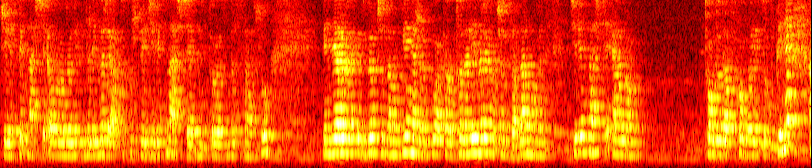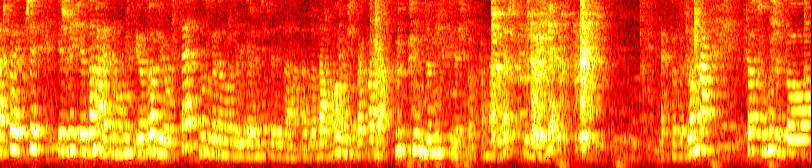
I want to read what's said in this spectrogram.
Czyli jest 15 euro deli- delivery, a to kosztuje 19, więc to jest bez sensu. Więc ja robię takie zbiorcze zamówienia, żeby była to, to delivery chociaż za darmo, więc 19 euro to dodatkowo jest do kupienia. Aczkolwiek przy, jeżeli się zamawia Thermomix i od razu ją chce, no to wiadomo, że delivery będzie wtedy za, za darmo. Ją się zakłada do miski do środka na wierzch, wyłoży. Tak to wygląda. To służy do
